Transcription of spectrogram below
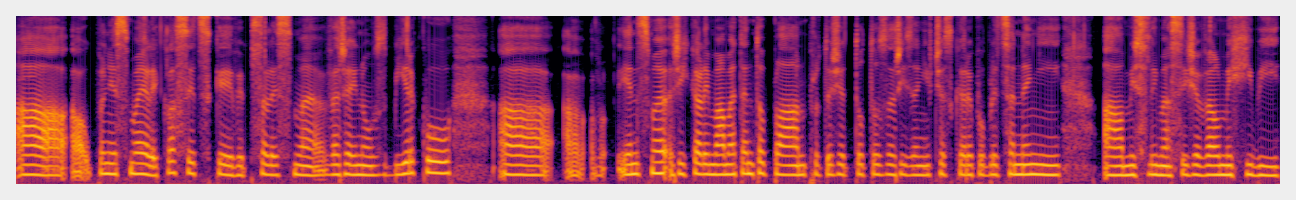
a, a úplně jsme jeli klasicky, vypsali jsme veřejnou sbírku a, a jen jsme říkali, máme tento plán, protože toto zařízení v České republice není a myslíme si, že velmi chybí.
